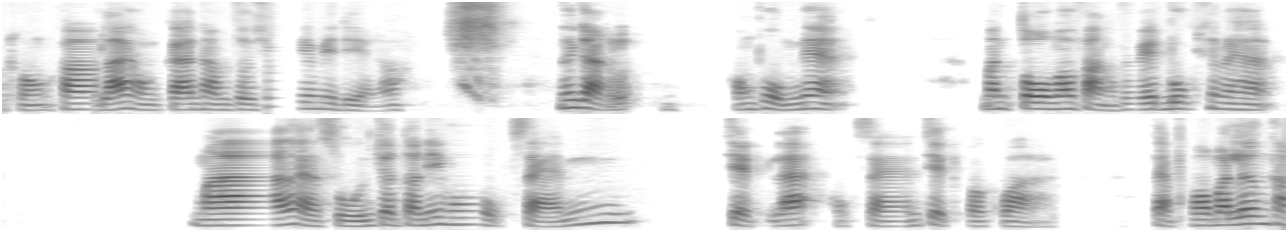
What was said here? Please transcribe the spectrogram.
ดของความร้ายของการทำโซเชียลมีเดียเนาะเนื่องจากของผมเนี่ย มันโตมาฝั่ง Facebook ใช่ไหมฮะมาตั้งแต่ศูนย์จนตอนนี้หกแสน เจ็ดละหกแสนเจ็ดกว่าๆแต่พอมาเริ่มท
